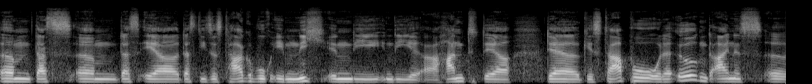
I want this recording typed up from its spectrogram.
ähm, dass, ähm, dass er, dass dieses Tagebuch eben nicht in die, in die Hand der, der Gestapo oder irgendeines äh,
